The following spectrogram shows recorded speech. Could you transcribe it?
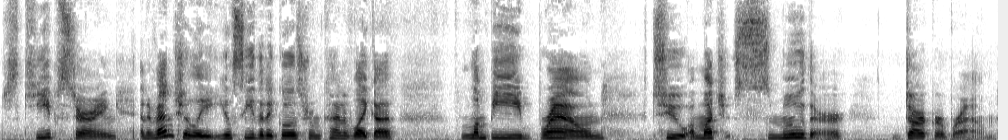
Just keep stirring and eventually you'll see that it goes from kind of like a lumpy brown to a much smoother, darker brown.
